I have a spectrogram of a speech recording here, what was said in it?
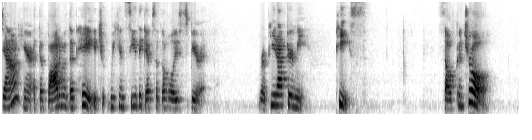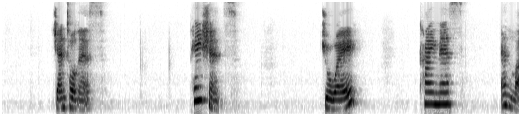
Down here at the bottom of the page, we can see the gifts of the Holy Spirit. Repeat after me peace, self control, gentleness, patience, joy, kindness, and love.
